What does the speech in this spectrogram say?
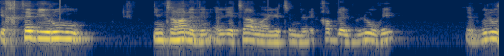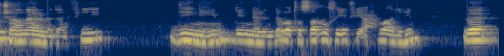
İhtebiru imtihan edin. El yetama yetimleri kablel buluği e, buluğ çağına ermeden fi dinihim dinlerinde. Ve tasarrufihim fi ahvalihim ve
